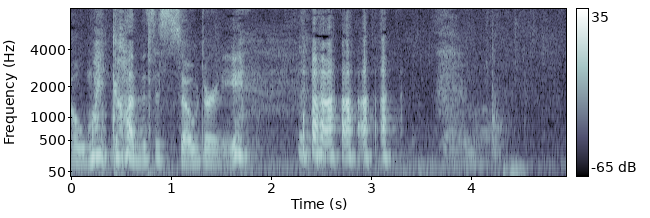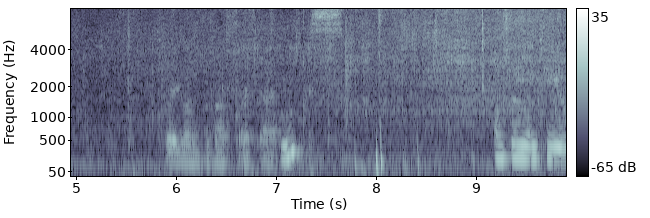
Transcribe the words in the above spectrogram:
Oh my god, this is so dirty. Sorry, Mom. Sorry you wanted to bust like that. Oops. I'll show them to you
